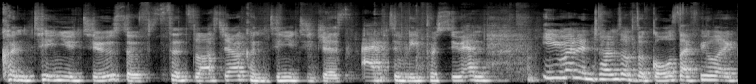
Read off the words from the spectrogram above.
continue to so since last year I continue to just actively pursue and even in terms of the goals i feel like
